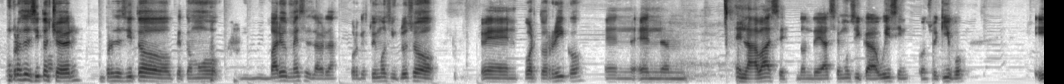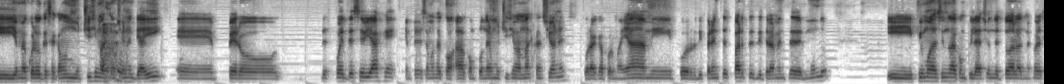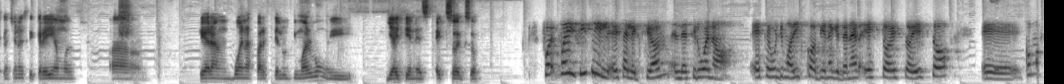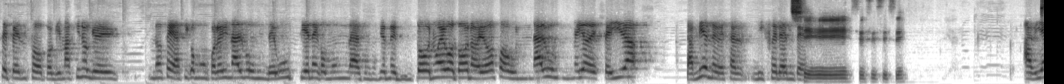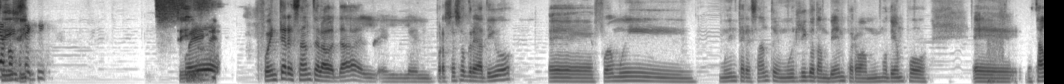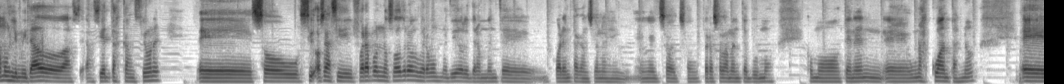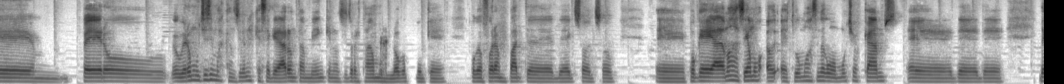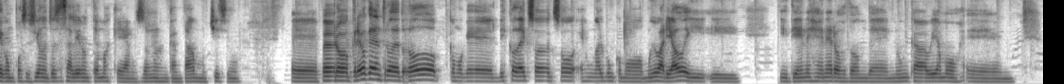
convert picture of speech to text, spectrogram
Un procesito chévere, un procesito que tomó varios meses, la verdad, porque estuvimos incluso en Puerto Rico, en, en, em, en la base, donde hace música Wisin con su equipo. Y yo me acuerdo que sacamos muchísimas canciones de ahí, eh, pero después de ese viaje empezamos a, co- a componer muchísimas más canciones, por acá por Miami, por diferentes partes literalmente del mundo. Y fuimos haciendo una compilación de todas las mejores canciones que creíamos ah, que eran buenas para este el último álbum y, y ahí tienes Exo Exo. ¿Fue, ¿Fue difícil esa elección? El decir, bueno, este último disco tiene que tener esto, esto, esto. Eh, ¿Cómo se pensó? Porque imagino que, no sé, así como por ahí un álbum debut tiene como una sensación de todo nuevo, todo novedoso, un álbum medio de despedida también debe ser diferente. Sí, sí, sí, sí, sí. Había Sí, como sí. Sí. Fue, fue interesante, la verdad, el, el- el proceso creativo eh, fue muy, muy interesante y muy rico también, pero al mismo tiempo eh, estábamos limitados a, ciertas canciones. Eh, so, sí, o sea, si fuera por nosotros, hubiéramos metido literalmente 40 canciones en, en XOXO, pero solamente pudimos como tener eh, unas cuantas, ¿no? Eh, pero hubieron muchísimas canciones que se quedaron también que nosotros estábamos locos porque, porque fueran parte de, de XOXO. Eh, porque además hacíamos, eh, estuvimos haciendo como muchos camps eh, de, de, de composición, entonces salieron temas que a nosotros nos encantaban muchísimo. Eh, pero creo que dentro de todo, como que el disco de XOXO es un álbum como muy variado y, y, y tiene géneros donde nunca habíamos, eh,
